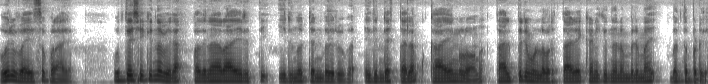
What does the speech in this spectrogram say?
ഒരു വയസ്സ് പ്രായം. ഉദ്ദേശിക്കുന്ന വില പതിനാറായിരത്തി ഇരുന്നൂറ്റൻപത് രൂപ. ഇതിന്റെ സ്ഥലം കായംകുളമാണ്. താല്പര്യമുള്ളവർ താഴെ കാണിക്കുന്ന നമ്പരുമായി ബന്ധപ്പെടുക.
